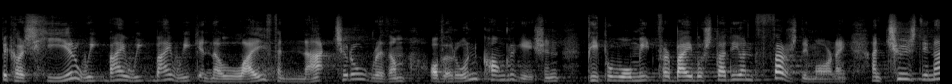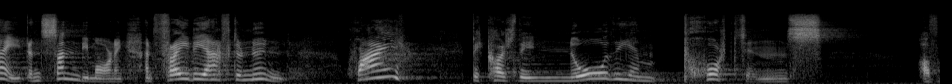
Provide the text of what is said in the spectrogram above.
Because here, week by week by week, in the life and natural rhythm of our own congregation, people will meet for Bible study on Thursday morning, and Tuesday night, and Sunday morning, and Friday afternoon. Why? Because they know the importance of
